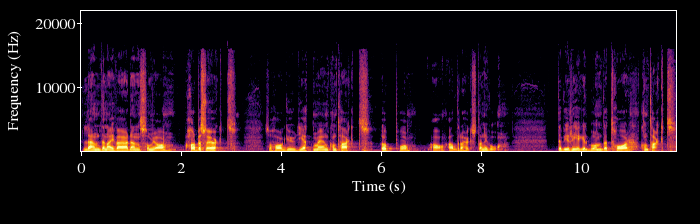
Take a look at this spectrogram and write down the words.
länderna i världen som jag har besökt så har Gud gett mig en kontakt upp på ja, allra högsta nivå. Där vi regelbundet har kontakt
